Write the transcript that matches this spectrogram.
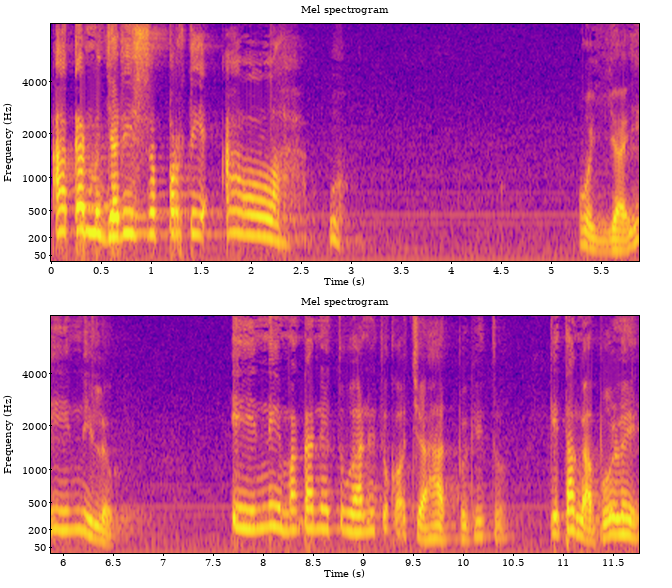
akan menjadi seperti Allah. Oh iya ini loh. Ini makanya Tuhan itu kok jahat begitu. Kita nggak boleh.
